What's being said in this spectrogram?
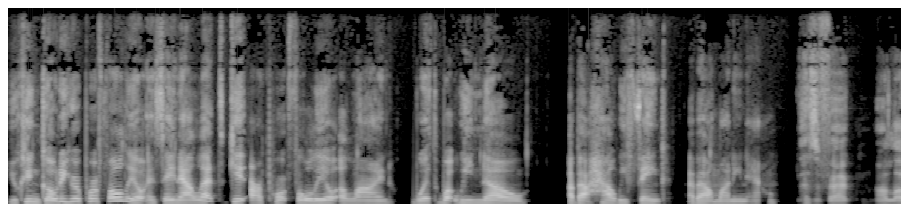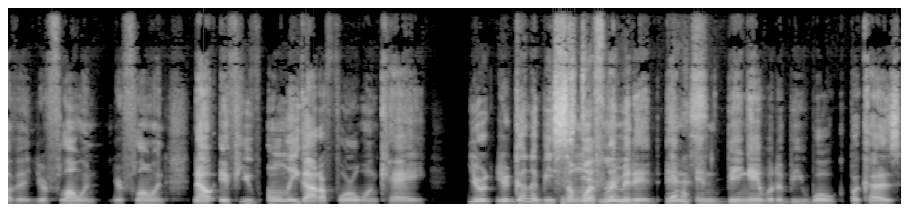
you can go to your portfolio and say, now let's get our portfolio aligned with what we know about how we think about money now. That's a fact. I love it. You're flowing. You're flowing. Now, if you've only got a 401k, you're you're gonna be somewhat different. limited in, Yes. in being able to be woke because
